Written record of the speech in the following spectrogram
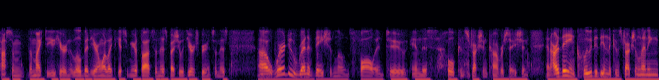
toss some the mic to you here in a little bit. Here, I want to like to get some of your thoughts on this, especially with your experience on this. Uh, where do renovation loans fall into in this whole construction conversation? And are they included in the construction lending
